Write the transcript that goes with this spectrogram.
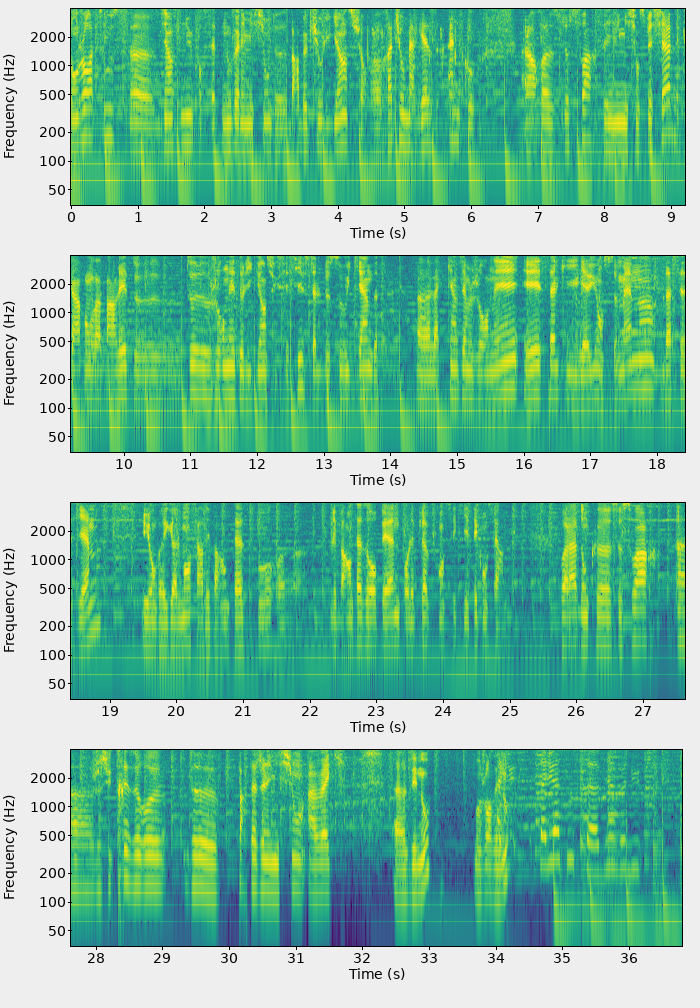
Bonjour à tous, euh, bienvenue pour cette nouvelle émission de Barbecue Ligue 1 sur euh, Radio Merguez Co. Alors euh, ce soir c'est une émission spéciale car on va parler de deux journées de Ligue 1 successives, celle de ce week-end, la 15e journée et celle qu'il y a eu en semaine, la 16e. Et on va également faire des parenthèses pour les parenthèses européennes pour les clubs français qui étaient concernés. Voilà, donc ce soir je suis très heureux de partager l'émission avec euh, Zeno. Bonjour Zeno. Salut, à tous, euh, bienvenue.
